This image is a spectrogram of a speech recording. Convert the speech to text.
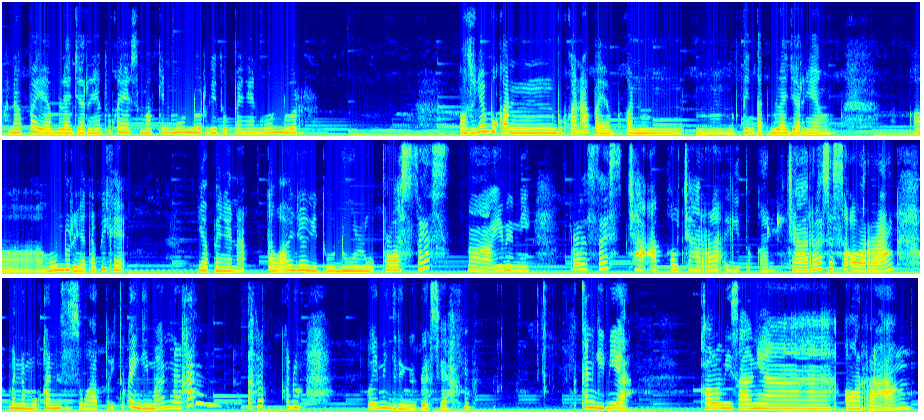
kenapa ya belajarnya tuh kayak semakin mundur gitu pengen mundur? Maksudnya bukan bukan apa ya bukan hmm, tingkat belajarnya yang uh, mundur ya tapi kayak ya pengen tahu aja gitu dulu proses nah ini nih proses ca atau cara gitu kan. Cara seseorang menemukan sesuatu itu kayak gimana? Kan aduh kok ini jadi ngegas ya kan gini ya. Kalau misalnya orang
